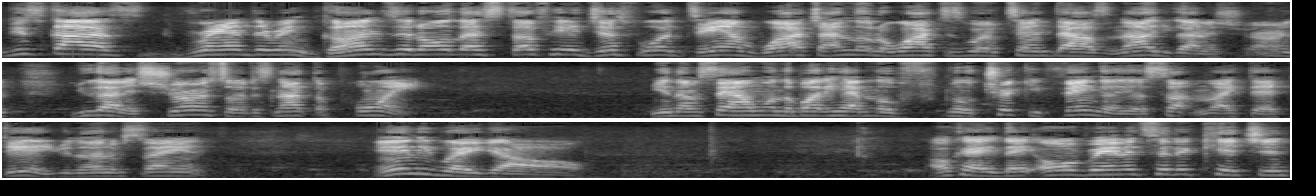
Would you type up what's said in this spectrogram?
these guys branding guns and all that stuff here just for a damn watch. I know the watch is worth ten thousand. Now you got insurance. You got insurance, so it's not the point. You know what I'm saying? I want nobody have no no tricky finger or something like that there. You know what I'm saying? Anyway, y'all. Okay, they all ran into the kitchen.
